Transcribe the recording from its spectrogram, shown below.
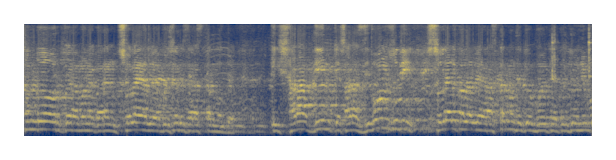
সুন্দর করে মনে করেন বসে রাস্তার মধ্যে। এই সারা দিন কে সারা জীবন যদি সোলাইল কলা রাস্তার মধ্যে কেউ বইতে কেউ নিব?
